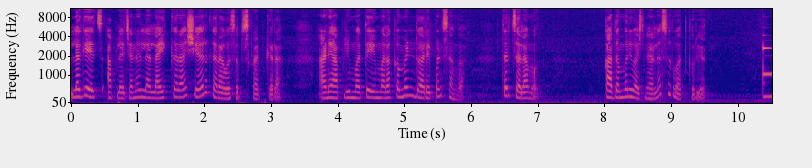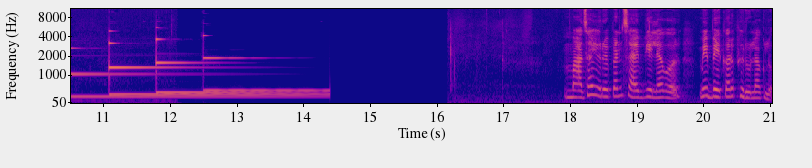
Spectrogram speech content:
लगेच आपल्या चॅनलला लाईक करा शेअर करा व सबस्क्राईब करा. आणि आपली मते मला कमेंटद्वारे पण सांगा. तर चला मग. कादंबरी वाचनाला सुरुवात करूयात. माझा युरोपियन साहेब गेल्यावर मी बेकार फिरू लागलो.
